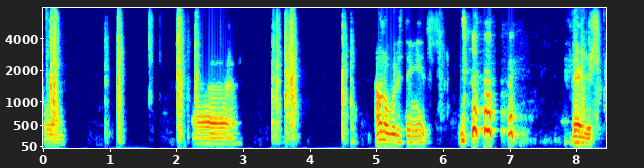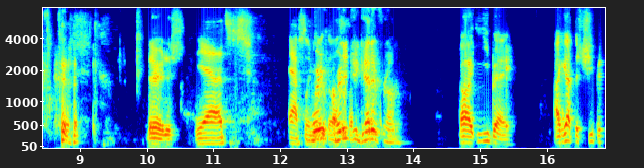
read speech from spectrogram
hold on. Uh, I don't know what the thing is. There it is. there it is. yeah, that's absolutely Where, ridiculous. where did you get it from? Uh, eBay. I got the cheapest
